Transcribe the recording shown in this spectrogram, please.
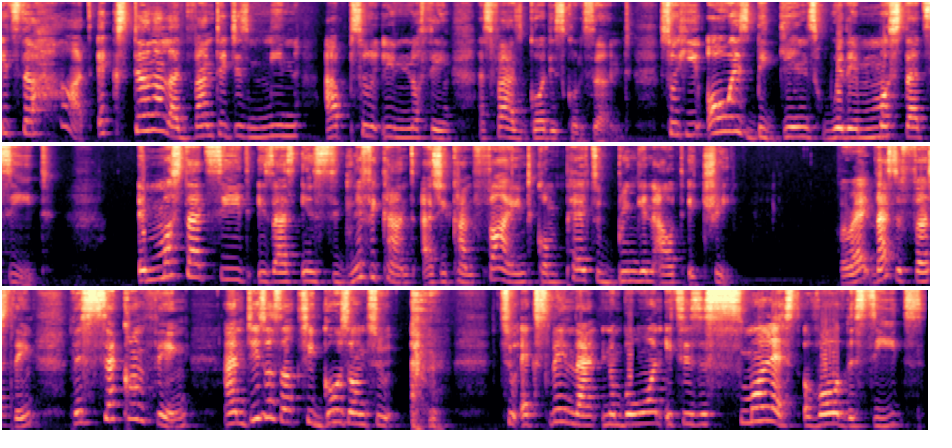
it's the heart. External advantages mean absolutely nothing as far as God is concerned. So he always begins with a mustard seed. A mustard seed is as insignificant as you can find compared to bringing out a tree. All right, that's the first thing. The second thing, and Jesus actually goes on to to explain that number one, it is the smallest of all the seeds,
